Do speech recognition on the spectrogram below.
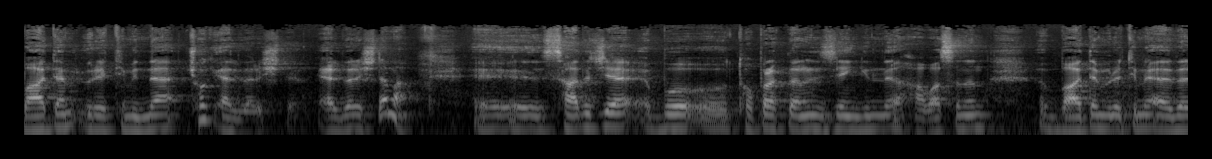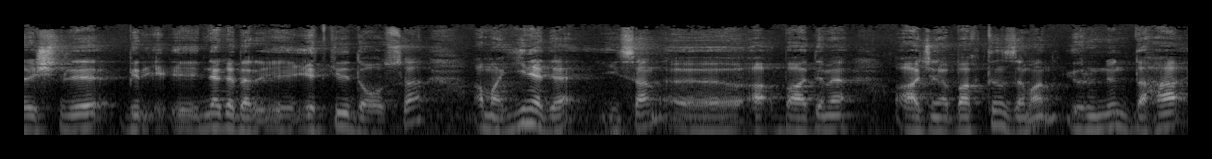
badem üretiminde çok elverişli. Elverişli ama e, sadece bu toprakların zenginliği, havasının badem üretimi elverişli bir e, ne kadar etkili de olsa ama yine de insan bademe ağacına baktığın zaman ürünün daha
